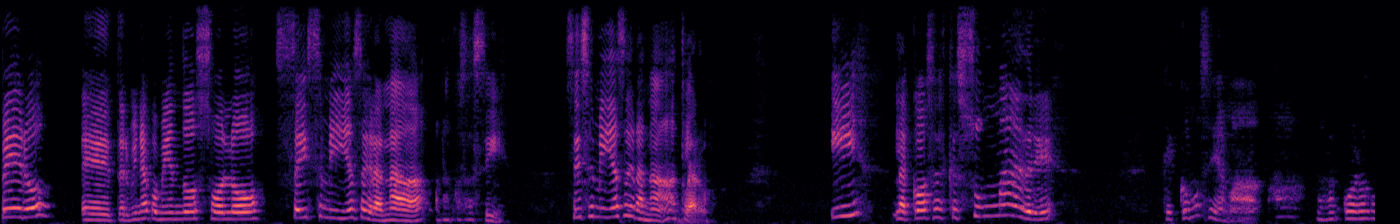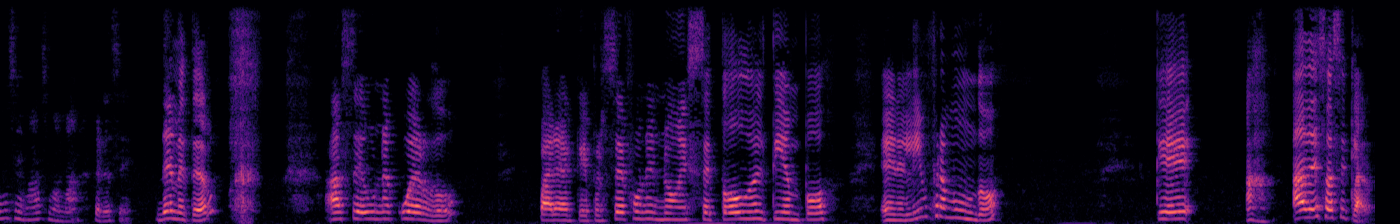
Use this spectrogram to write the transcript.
Pero eh, termina comiendo solo seis semillas de granada, una cosa así. Seis semillas de granada, claro. Y la cosa es que su madre, que ¿cómo se llamaba? Ah, no me acuerdo cómo se llamaba su mamá, espérense. Demeter, hace un acuerdo para que Perséfone no esté todo el tiempo en el inframundo que ah, Hades hace claro.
